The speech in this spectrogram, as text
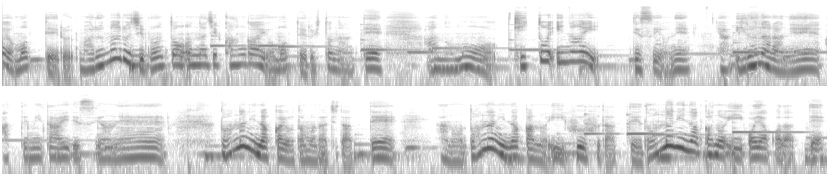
えを持っているまるまる自分と同じ考えを持っている人なんてあのもうきっといないですよね。いやいるならね会ってみたいですよね。どんなに仲良いお友達だってあのどんなに仲のいい夫婦だってどんなに仲のいい親子だって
